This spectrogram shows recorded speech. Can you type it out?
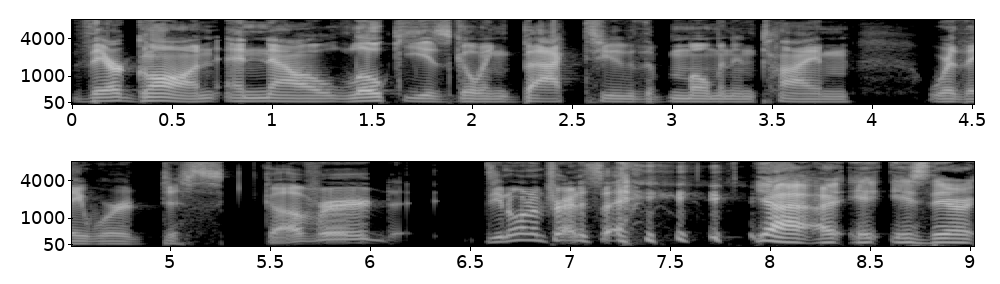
they're gone, and now Loki is going back to the moment in time where they were discovered. Do you know what I'm trying to say? yeah, is there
